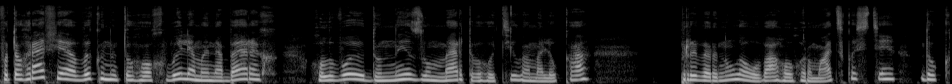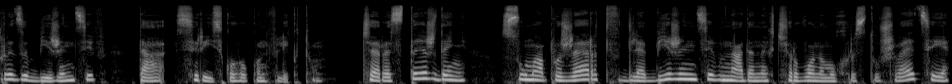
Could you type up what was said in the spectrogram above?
Фотографія виконутого хвилями на берег головою донизу мертвого тіла малюка привернула увагу громадськості до кризи біженців та сирійського конфлікту. Через тиждень сума пожертв для біженців, наданих Червоному Христу Швеції,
